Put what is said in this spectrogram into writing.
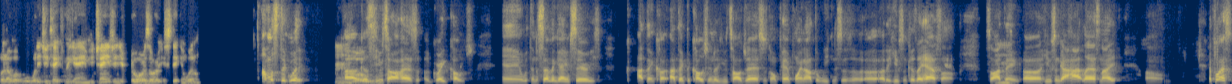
put up, what what did you take from the game? You changing yours or are you sticking with them? I'm gonna stick with it. Mm, because. Utah has a great coach, and within a seven game series, I think I think the coach in the Utah Jazz is going to pinpoint out the weaknesses of, uh, of the Houston because they have some. So I Mhm. think uh, Houston got hot last night, um, and plus,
